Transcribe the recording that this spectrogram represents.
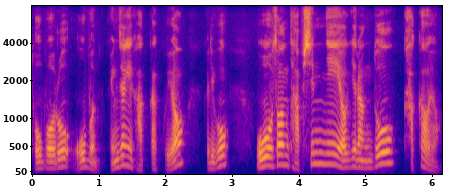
도보로 5분. 굉장히 가깝고요. 그리고 5호선 답심리역이랑도 가까워요.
